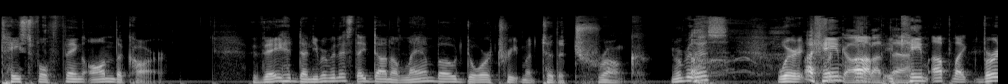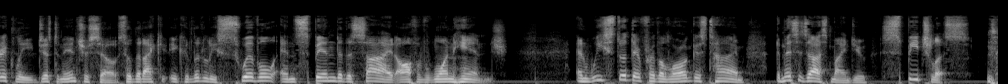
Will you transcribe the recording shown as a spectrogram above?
tasteful thing on the car. They had done, you remember this? They'd done a Lambo door treatment to the trunk. You remember this? Where it I came up, about it came up like vertically just an inch or so, so that I could, it could literally swivel and spin to the side off of one hinge. And we stood there for the longest time, and this is us, mind you, speechless.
